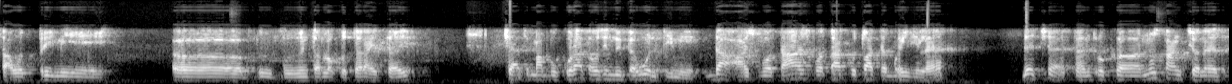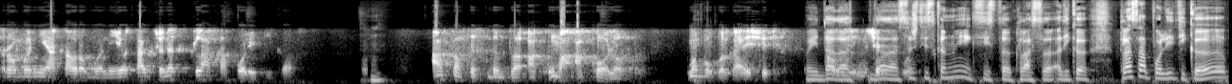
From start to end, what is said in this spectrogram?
să aud primii uh, interlocutori ai tăi, ceea ce m-a bucurat auzindu-i pe ultimii. Da, aș vota, aș vota cu toate mâinile. De ce? Pentru că nu sancționez România sau România, eu sancționez clasa politică. Mhm. Asta se întâmplă acum, acolo. Mă bucur că a ieșit. Păi da, da, da, da, să știți că nu există clasă, adică clasa politică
